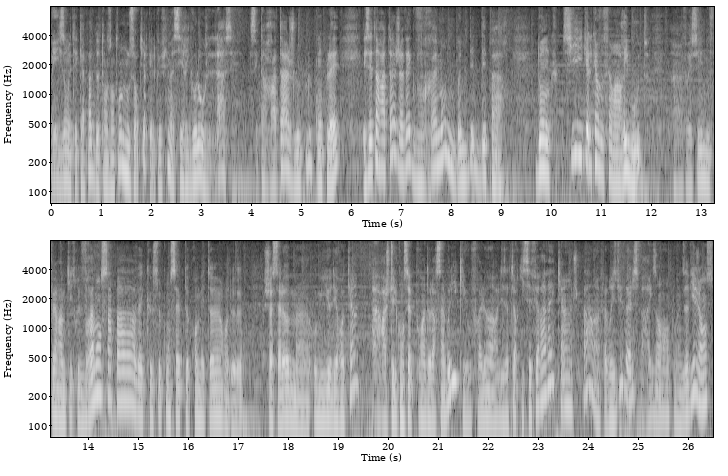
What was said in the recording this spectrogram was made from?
mais ils ont été capables de temps en temps de nous sortir quelques films assez rigolos. Là, c'est. C'est un ratage le plus complet, et c'est un ratage avec vraiment une bonne idée de départ. Donc, si quelqu'un veut faire un reboot, euh, va essayer de nous faire un petit truc vraiment sympa avec ce concept prometteur de chasse à l'homme euh, au milieu des requins, bah, rachetez le concept pour un dollar symbolique et offrez-le à un réalisateur qui sait faire avec, hein, je sais pas, un Fabrice Duvels par exemple, ou un Xavier Jans.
